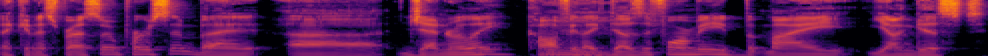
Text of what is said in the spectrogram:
like an espresso person, but I, uh, generally coffee like Mhm. does it for me. But my youngest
